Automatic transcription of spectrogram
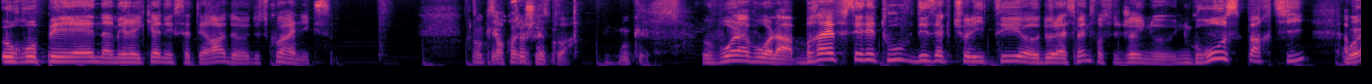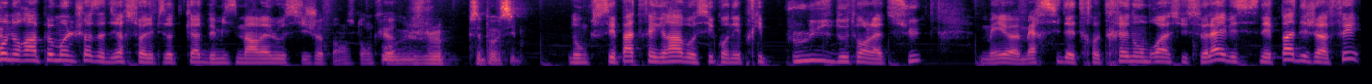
européenne, américaine, etc. de, de Square Enix. Ok, C'est encore une histoire. Voilà, voilà. Bref, c'était tout des actualités euh, de la semaine. Enfin, c'est déjà une, une grosse partie. Après, Ouais. on aura un peu moins de choses à dire sur l'épisode 4 de Miss Marvel aussi, je pense. Donc, euh, Euh, je... C'est pas possible. Donc c'est pas très grave aussi qu'on ait pris plus de temps là-dessus. Mais euh, merci d'être très nombreux à suivre ce live. Et si ce n'est pas déjà fait,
